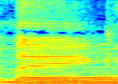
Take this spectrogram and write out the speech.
make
